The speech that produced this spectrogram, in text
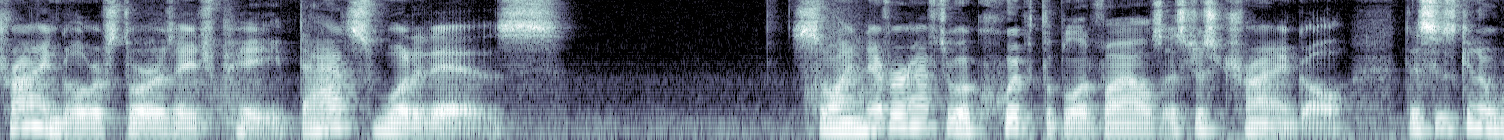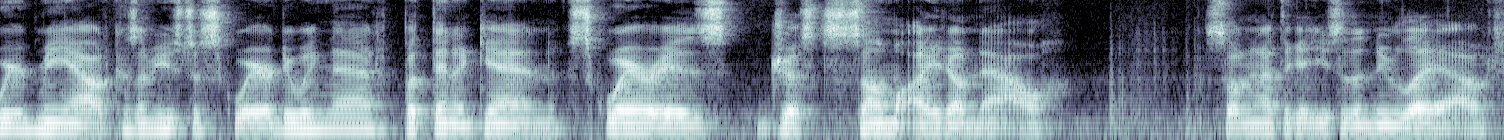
Triangle restores HP. That's what it is. So I never have to equip the blood vials, it's just triangle. This is going to weird me out because I'm used to square doing that, but then again, square is just some item now. So I'm going to have to get used to the new layout.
